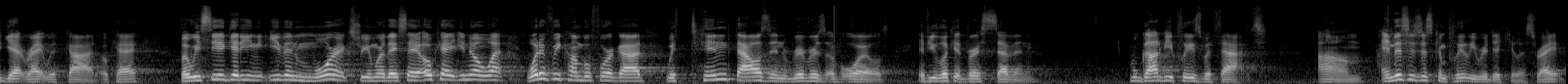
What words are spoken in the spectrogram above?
to get right with God, okay? But we see it getting even more extreme where they say, okay, you know what? What if we come before God with 10,000 rivers of oils? If you look at verse 7, will God be pleased with that? Um, and this is just completely ridiculous, right?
